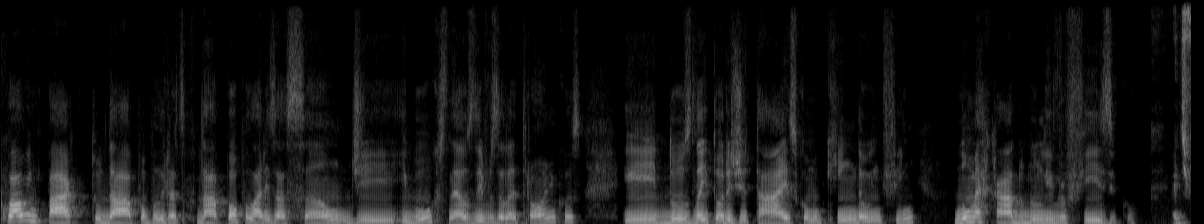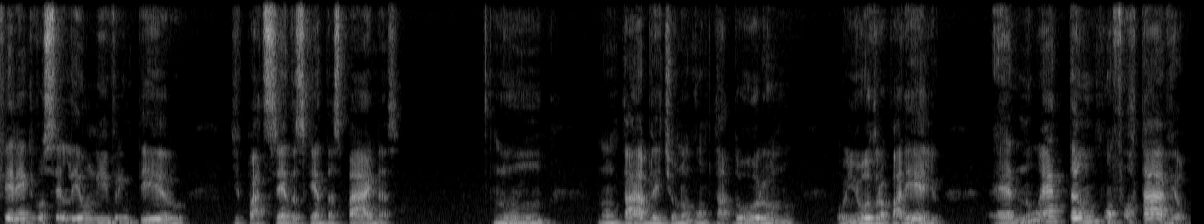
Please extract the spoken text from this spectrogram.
Qual o impacto da, popularização de e-books, né, os livros eletrônicos, e dos leitores digitais, como Kindle, enfim, no mercado do livro físico? É diferente você ler um livro inteiro de 400, 500 páginas num, num tablet ou num computador ou, no, ou em outro aparelho, é, não é tão confortável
